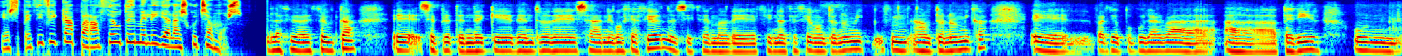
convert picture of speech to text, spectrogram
específica para Ceuta y Melilla. La escuchamos. En la ciudad de Ceuta eh, se pretende que dentro de esa negociación del sistema de financiación autonómica, eh, el Partido Popular va a, pedir un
